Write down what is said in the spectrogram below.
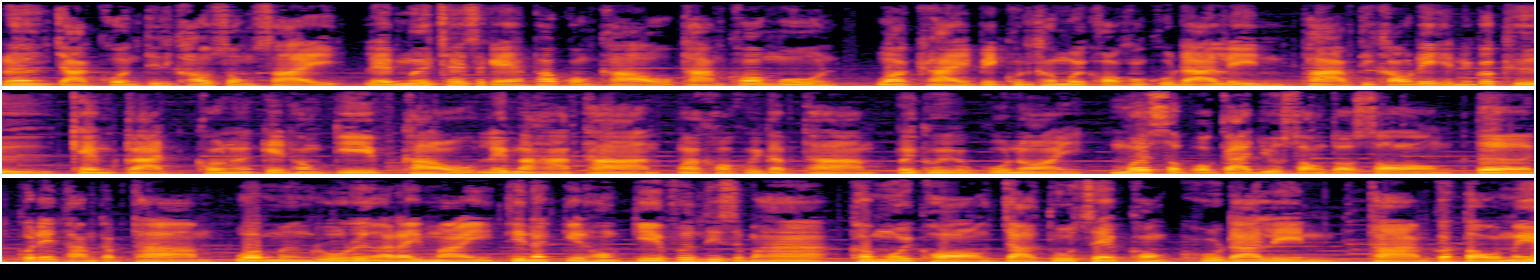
เริ่มจากคนที่เขาสงสัย และเมื่อใช้ศักยภาพของเขาถามข้อมูล ว่าใครเป็นคนขโมยของของครูดาริน ภาพที่เขาได้เห็นนั่นก็คือเข็มกลัดของนักเรียนห้องกิฟต์เขาเลยมาหาไทม์มาขอคุยกับไทม์ไปคุยกับกูหน่อย เมื่อสบโอกาสอยู่ 2 ต่อ 2 เติร์ดก็ได้ถามกับไทม์ว่ามึงรู้เรื่องอะไรไหม ที่นักเรียนห้องกิฟต์รุ่นที่ 15 ขโมยของจากตู้เซฟของครูดารินไทม์ก็ตอบว่าไม่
